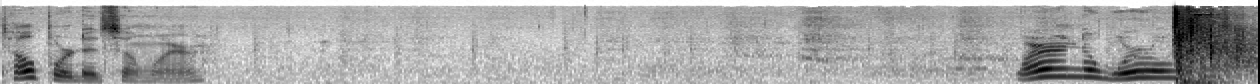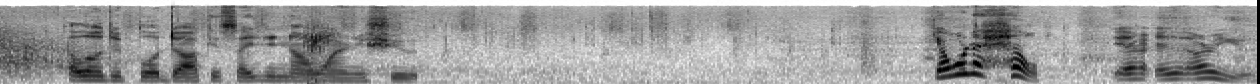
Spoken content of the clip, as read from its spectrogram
teleported somewhere. Where in the world? Hello, Diplodocus. I did not want to shoot. Yeah, where the hell Yeah, are you?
